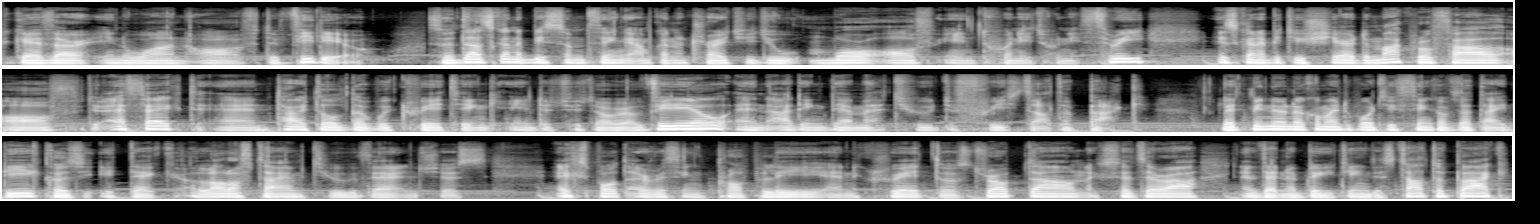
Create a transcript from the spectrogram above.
together in one of the video. So that's going to be something I'm going to try to do more of in 2023. It's going to be to share the macro file of the effect and title that we're creating in the tutorial video and adding them to the free starter pack. Let me know in the comment what you think of that idea because it takes a lot of time to then just export everything properly and create those drop down, etc. and then updating the starter pack.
